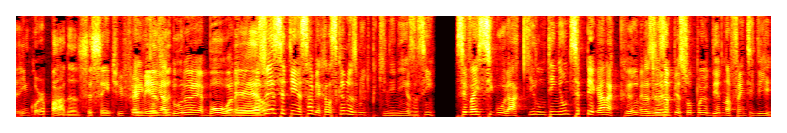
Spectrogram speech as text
é encorpada. Você sente firmeza. A empunhadura é boa, né? É... Às vezes você tem, sabe, aquelas câmeras muito pequenininhas assim. Você vai segurar aquilo, não tem nem onde você pegar na câmera. Às vezes é. a pessoa põe o dedo na frente de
